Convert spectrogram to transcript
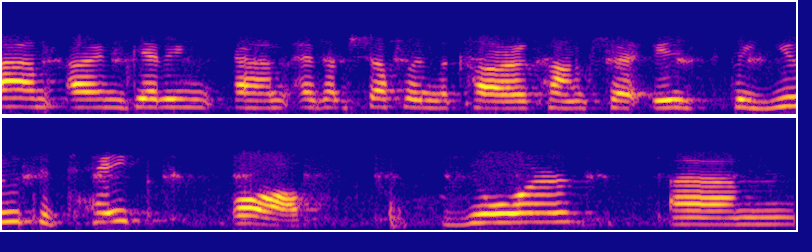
um, I'm getting um, as I'm shuffling the card, Akanksha, is for you to take off your um,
